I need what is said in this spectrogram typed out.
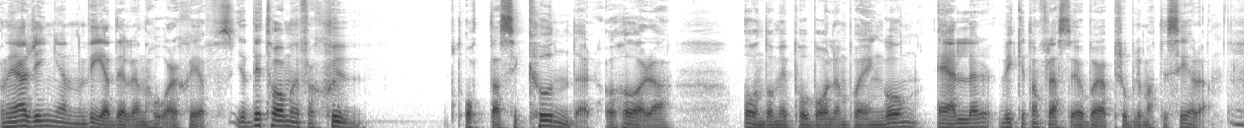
när jag ringer en vd eller en HR-chef, det tar mig ungefär 7-8 sekunder att höra om de är på bollen på en gång eller, vilket de flesta gör, börja problematisera. Mm.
